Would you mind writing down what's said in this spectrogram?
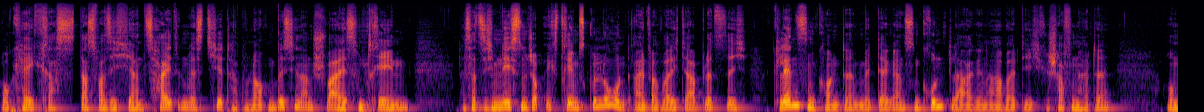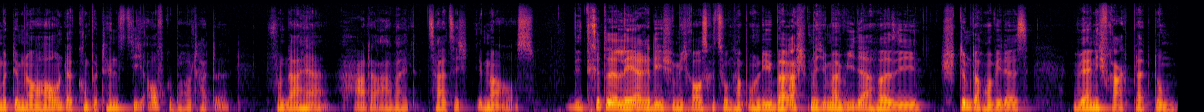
okay, krass, das, was ich hier an Zeit investiert habe und auch ein bisschen an Schweiß und Tränen, das hat sich im nächsten Job extremst gelohnt, einfach weil ich da plötzlich glänzen konnte mit der ganzen Grundlagenarbeit, die ich geschaffen hatte und mit dem Know-how und der Kompetenz, die ich aufgebaut hatte. Von daher, harte Arbeit zahlt sich immer aus. Die dritte Lehre, die ich für mich rausgezogen habe und die überrascht mich immer wieder, aber sie stimmt auch mal wieder, ist, wer nicht fragt, bleibt dumm.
